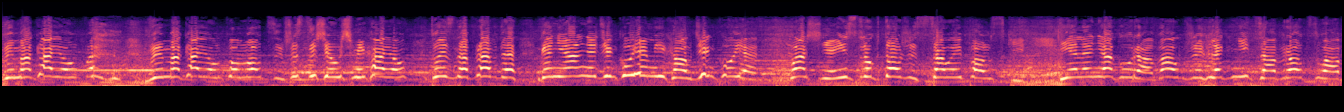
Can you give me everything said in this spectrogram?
wymagają, wymagają pomocy. Wszyscy się uśmiechają. To jest naprawdę genialnie. Dziękuję Michał, dziękuję. Właśnie, instruktorzy z całej Polski. Jelenia Góra, Wałbrzych, Legnica, Wrocław,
